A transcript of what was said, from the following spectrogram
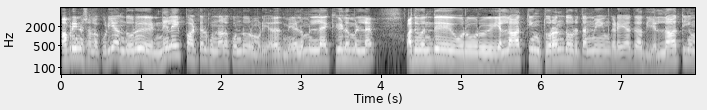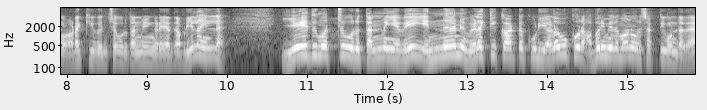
அப்படின்னு சொல்லக்கூடிய அந்த ஒரு நிலைப்பாட்டிற்கு உன்னால் கொண்டு வர முடியாது. அது மேலும் இல்லை கீழும் இல்லை. அது வந்து ஒரு ஒரு எல்லாத்தையும் துறந்த ஒரு தன்மையும் கிடையாது. அது எல்லாத்தையும் அடக்கி வச்ச ஒரு தன்மையும் கிடையாது. அப்படியெல்லாம் இல்லை. ஏதுமற்ற ஒரு தன்மையவே என்னன்னு விளக்கி காட்டக்கூடிய அளவுக்கு ஒரு அபரிமிதமான ஒரு சக்தி கொண்டதை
